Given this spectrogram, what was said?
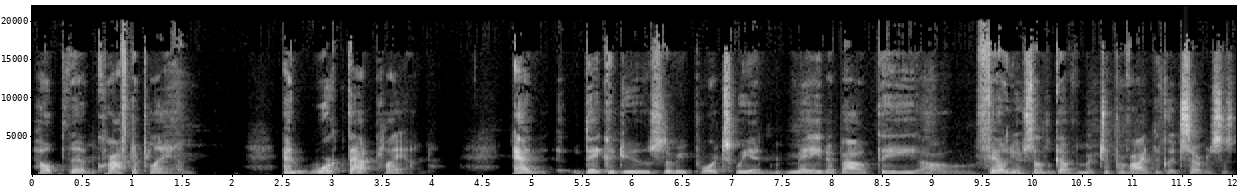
help them craft a plan and work that plan. And they could use the reports we had made about the uh, failures of the government to provide the good services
